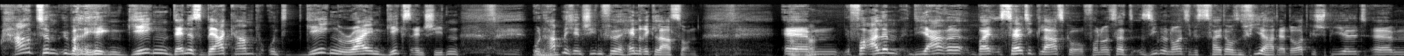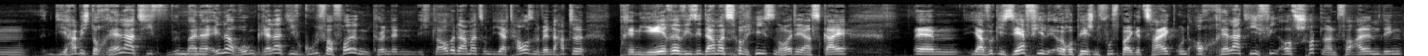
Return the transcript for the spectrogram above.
hartem Überlegen gegen Dennis Bergkamp und gegen Ryan Giggs entschieden und mhm. habe mich entschieden für Henrik Larsson. Ähm, vor allem die Jahre bei Celtic Glasgow von 1997 bis 2004 hat er dort gespielt. Ähm, die habe ich doch relativ in meiner Erinnerung relativ gut verfolgen können, denn ich glaube damals um die Jahrtausendwende hatte Premiere, wie sie damals noch hießen, heute ja Sky, ähm, ja wirklich sehr viel europäischen Fußball gezeigt und auch relativ viel aus Schottland. Vor allem Dingen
